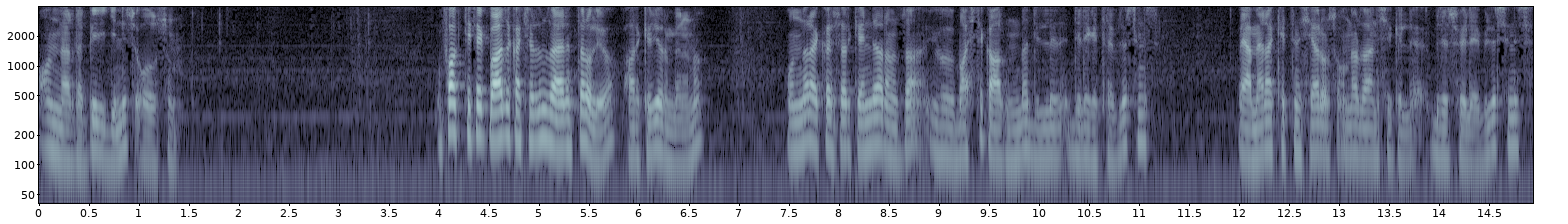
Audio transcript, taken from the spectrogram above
Onlarda bilginiz olsun. Ufak tefek bazı kaçırdığımız ayrıntılar oluyor. Fark ediyorum ben onu. Onları arkadaşlar kendi aranızda başlık altında dile, dile getirebilirsiniz. Veya merak ettiğiniz şeyler olursa onları da aynı şekilde bize söyleyebilirsiniz.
